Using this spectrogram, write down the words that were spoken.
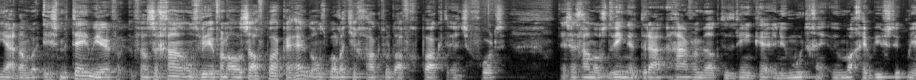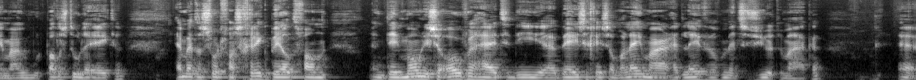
Ja, dan is meteen weer van ze gaan ons weer van alles afpakken. Hè? Ons balletje gehakt wordt afgepakt enzovoort. En ze gaan ons dwingen havermelk te drinken. En u, moet geen, u mag geen biefstuk meer, maar u moet paddenstoelen eten. En met een soort van schrikbeeld van een demonische overheid die uh, bezig is om alleen maar het leven van mensen zuur te maken. Uh,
